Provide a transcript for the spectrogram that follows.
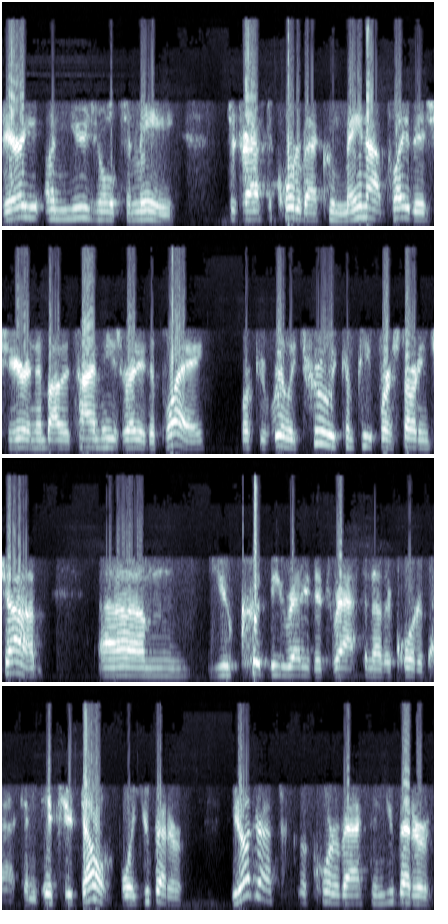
very unusual to me to draft a quarterback who may not play this year, and then by the time he's ready to play or could really truly compete for a starting job, um, you could be ready to draft another quarterback. And if you don't, boy, you better you don't draft a quarterback, then you better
